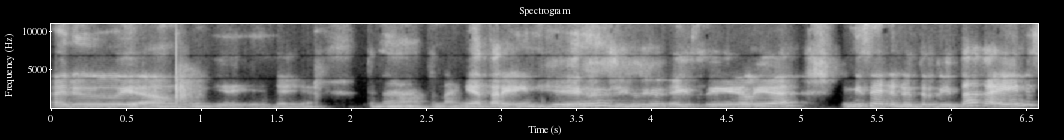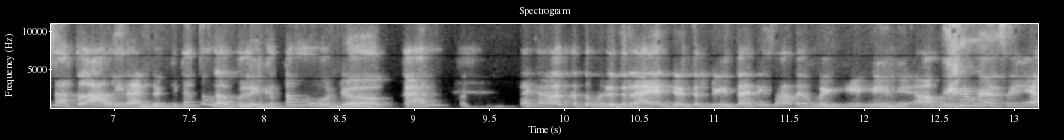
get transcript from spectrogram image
Aduh, ya ampun, ya, ya, ya, ya. Tenang, tenang ya, tarik inhale dulu, exhale ya. Ini saya dan dokter Dita, kayak ini satu aliran dok. Kita tuh nggak boleh ketemu dok, kan? Saya kalau ketemu dokter Ayat, dokter Dita ini selalu begini nih, afirmasinya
